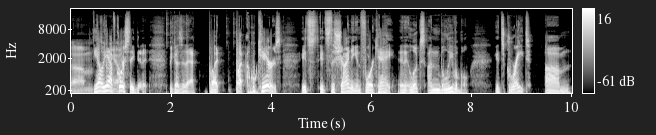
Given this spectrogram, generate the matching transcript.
Um, Yeah, oh yeah, of out. course they did it because of that. But but who cares? It's it's The Shining in 4K and it looks unbelievable. It's great. Um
